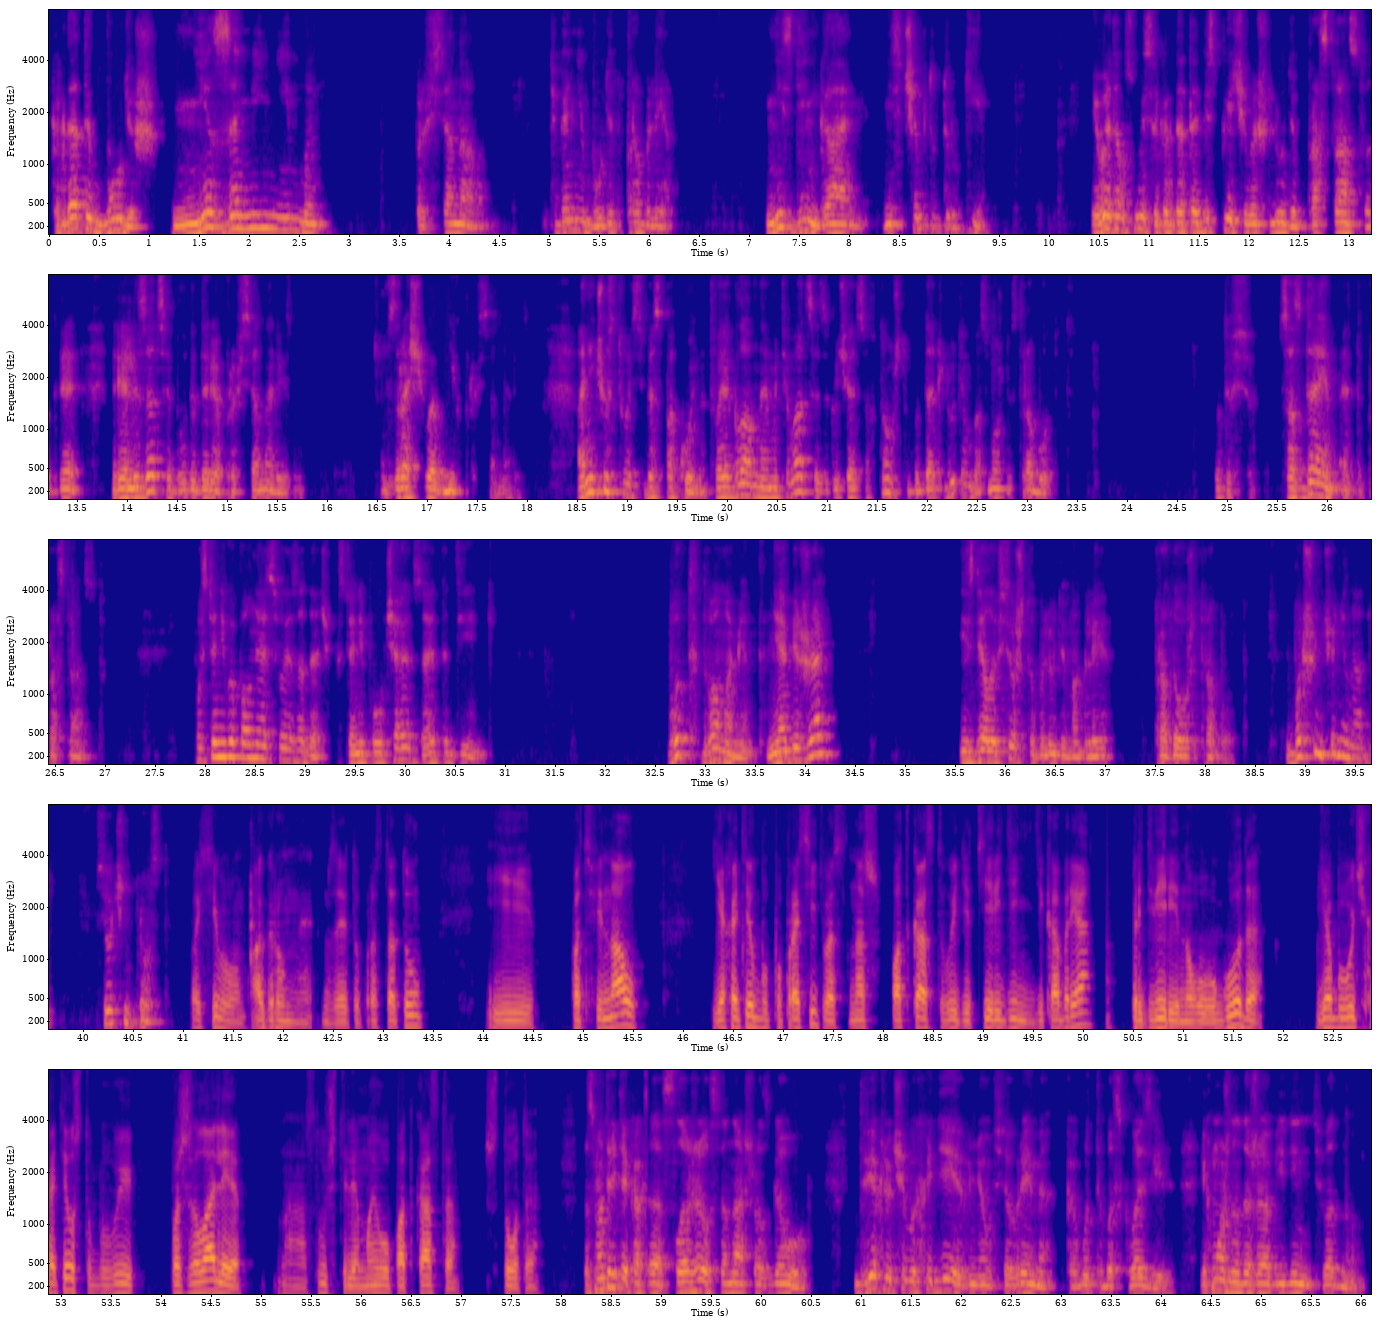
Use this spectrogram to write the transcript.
Когда ты будешь незаменимым профессионалом, у тебя не будет проблем. Ни с деньгами, ни с чем-то другим. И в этом смысле, когда ты обеспечиваешь людям пространство для реализации благодаря профессионализму, взращивая в них профессионализм, они чувствуют себя спокойно. Твоя главная мотивация заключается в том, чтобы дать людям возможность работать. Вот и все. Создаем это пространство. Пусть они выполняют свои задачи, пусть они получают за это деньги. Вот два момента. Не обижай и сделай все, чтобы люди могли продолжить работу. И больше ничего не надо. Все очень просто. Спасибо вам огромное за эту простоту. И под финал я хотел бы попросить вас, наш подкаст выйдет в середине декабря, в преддверии Нового года. Я бы очень хотел, чтобы вы пожелали а, слушателям моего подкаста что-то. Посмотрите, как э, сложился наш разговор. Две ключевых идеи в нем все время как будто бы сквозили. Их можно даже объединить в одну.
